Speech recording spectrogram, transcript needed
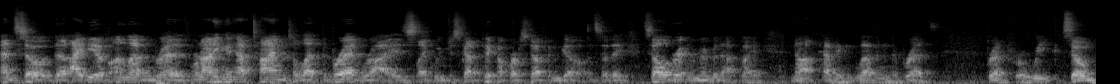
And so the idea of unleavened bread is we're not even going to have time to let the bread rise. Like we've just got to pick up our stuff and go. And so they celebrate and remember that by not having leaven in their bread, bread for a week. So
